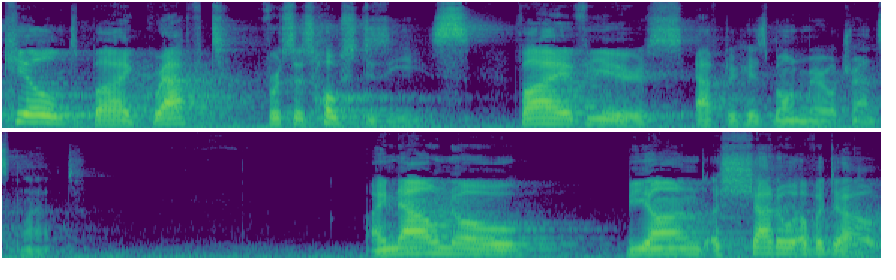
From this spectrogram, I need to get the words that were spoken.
killed by graft versus host disease five years after his bone marrow transplant. I now know beyond a shadow of a doubt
